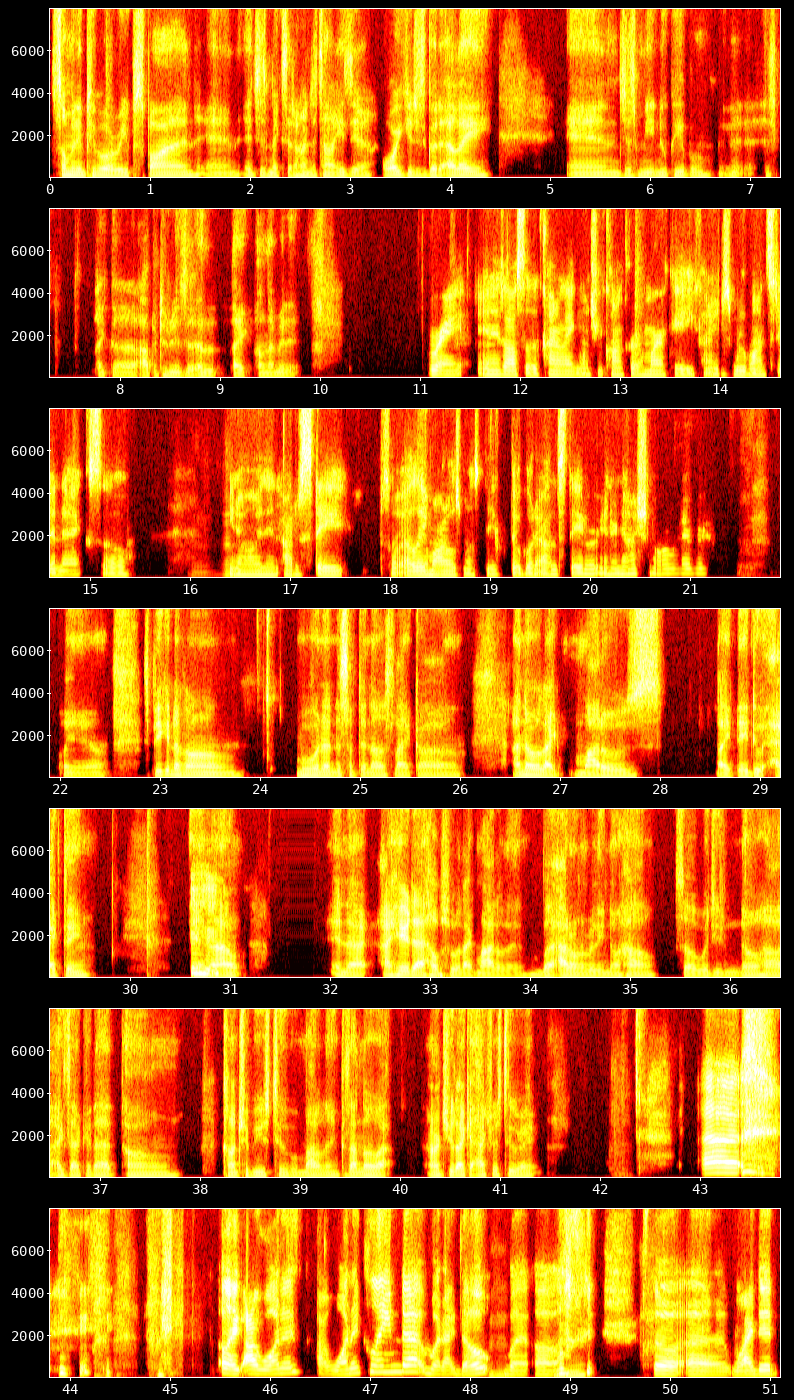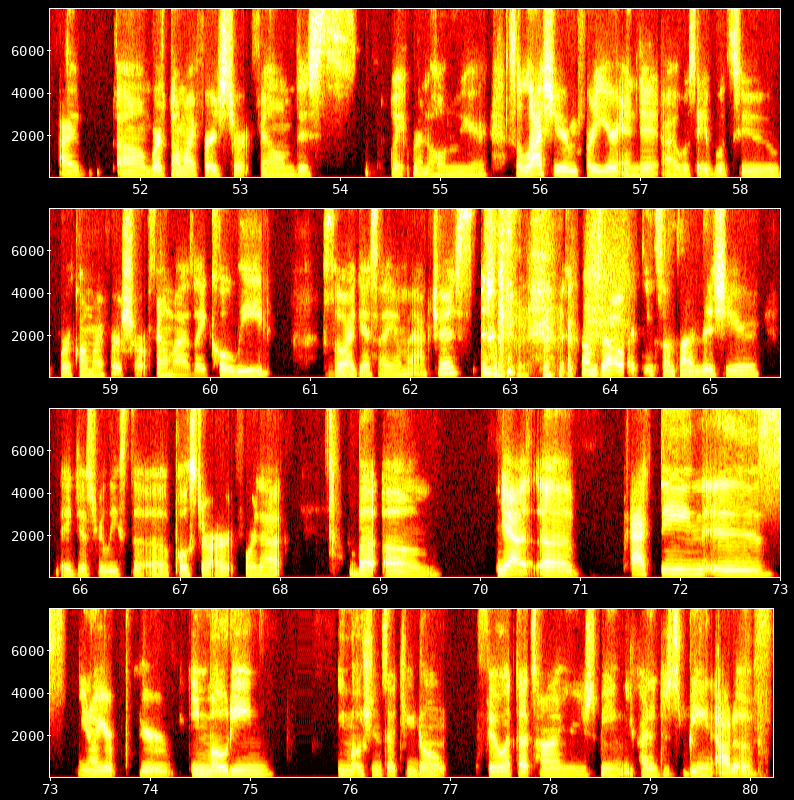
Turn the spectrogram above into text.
so many people will respond and it just makes it a hundred times easier. Or you could just go to LA and just meet new people. It's like the opportunities are like unlimited. Right. And it's also kind of like once you conquer a market, you kind of just move on to the next. So, mm-hmm. you know, and then out of state. So LA models mostly they'll go to out of state or international or whatever. Oh yeah. Speaking of um moving into something else, like uh I know like models like they do acting and mm-hmm. I don't, and I, I hear that helps with like modeling, but I don't really know how. So would you know how exactly that um contributes to modeling? Because I know aren't you like an actress too, right? Uh, like I want to I want to claim that, but I don't. Mm-hmm. But um, mm-hmm. so uh, I did I um worked on my first short film this wait, we're in a whole new year. So last year, before the year ended, I was able to work on my first short film as a co-lead. So I mm-hmm. guess I am an actress. that comes out, I think, sometime this year. They just released the uh, poster art for that. But um, yeah, uh, acting is you know you're you're emoting emotions that you don't feel at that time. You're just being, you're kind of just being out of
